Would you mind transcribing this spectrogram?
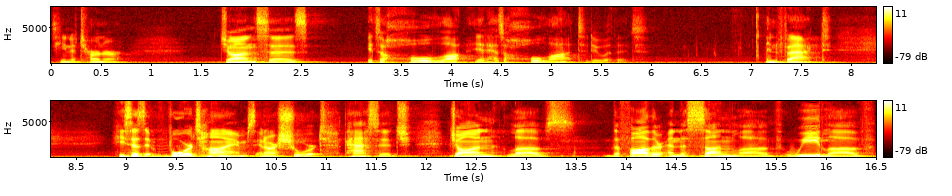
Tina Turner, John says, it's a whole lot, it has a whole lot to do with it. In fact, he says it four times in our short passage. John loves, the Father and the Son love, we love,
